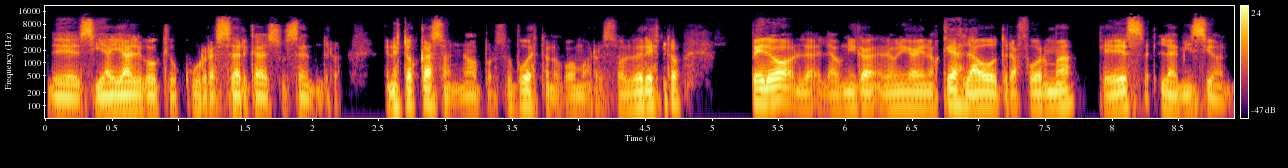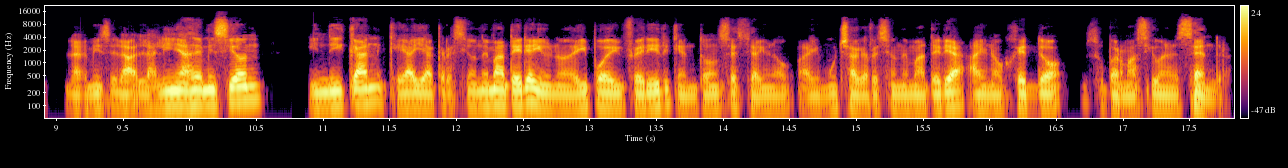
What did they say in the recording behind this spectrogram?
de si hay algo que ocurre cerca de su centro. En estos casos no, por supuesto, no podemos resolver esto, pero la, única, la única que nos queda es la otra forma, que es la emisión. las líneas de emisión indican que hay acreción de materia y uno de ahí puede inferir que entonces si hay, hay mucha acreción de materia, hay un objeto supermasivo en el centro.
